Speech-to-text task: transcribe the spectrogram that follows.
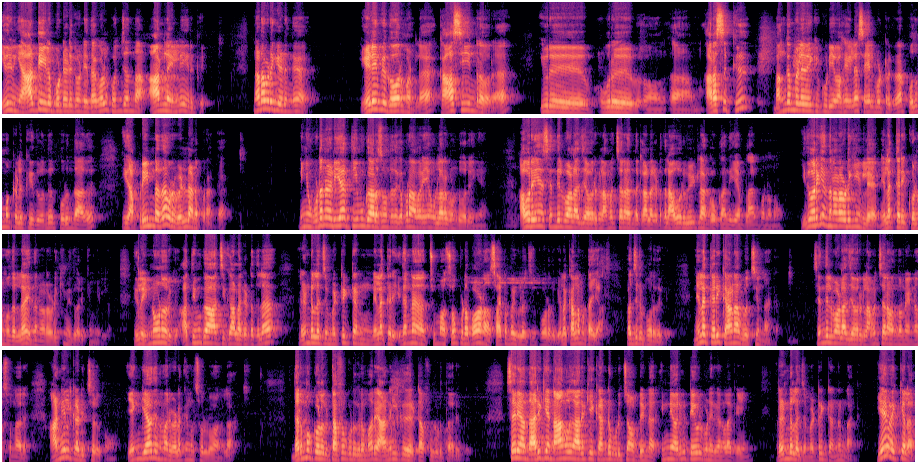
இதுக்கு நீங்கள் ஆர்டிஐயில் போட்டு எடுக்க வேண்டிய தகவல் கொஞ்சம் தான் ஆன்லைன்லேயே இருக்குது நடவடிக்கை எடுங்க. ஏடிஎம்கே கவர்மெண்ட்டில் காசின்றவரை இவர் ஒரு அரசுக்கு பங்கம் விளைவிக்கக்கூடிய வகையில் செயல்பட்டிருக்கிறார். பொதுமக்களுக்கு இது வந்து பொருந்தாது. இது அப்படின்றத அவர் வெளில அனுப்புகிறாங்க நீங்கள் உடனடியாக திமுக அரசு வந்ததுக்கப்புறம் அவரை ஏன் உள்ளார கொண்டு வர்றீங்க? அவர் ஏன் செந்தில் பாலாஜி அவர்கள் அமைச்சராக இருந்த காலகட்டத்தில் அவர் வீட்டில் அங்கே உட்காந்து ஏன் பிளான் பண்ணணும்? இது வரைக்கும் எந்த நடவடிக்கையும் இல்லை. நிலக்கரி கொள்முதலில் இந்த நடவடிக்கையும் இது வரைக்கும் இல்லை. இதில் இன்னொன்று இருக்குது அதிமுக ஆட்சி காலகட்டத்தில் ரெண்டு லட்சம் மெட்ரிக் டன் நிலக்கரி. இதென்ன சும்மா சோப்பு டப்பாவை நான் சட்டப்பைக்குள்ள வச்சுட்டு போகிறதுக்கு இல்லை கள்ளமிட்டாயா வச்சுட்டு போகிறதுக்கு நிலக்கரி காணா போச்சுன்னாங்க. செந்தில் பாலாஜி அவர்கள் அமைச்சராக வந்தோன்னே என்ன சொன்னார்? அணில் கடிச்சிருக்கும். எங்கேயாவது இந்த மாதிரி விளக்கங்கள் சொல்லுவாங்களா? தர்மக்கோளுக்கு டஃப் கொடுக்குற மாதிரி அணிலுக்கு டஃப் கொடுத்தாரு இவர். சரி அந்த அறிக்கையை நாங்களும் அறிக்கையை கண்டுபிடிச்சோம் அப்படின்னார். இன்னி வரைக்கும் டேபிள் பண்ணியிருக்காங்களா கேளுங்க. ரெண்டு லட்சம் மெட்ரிக் டன்னுன்னாங்க ஏன் வைக்கல?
